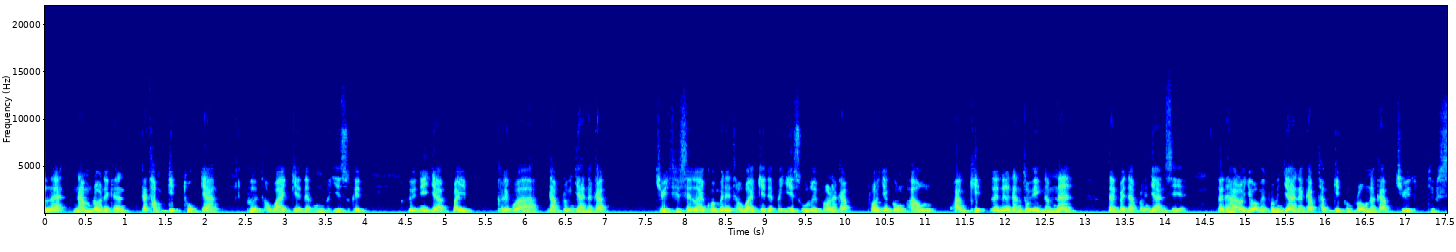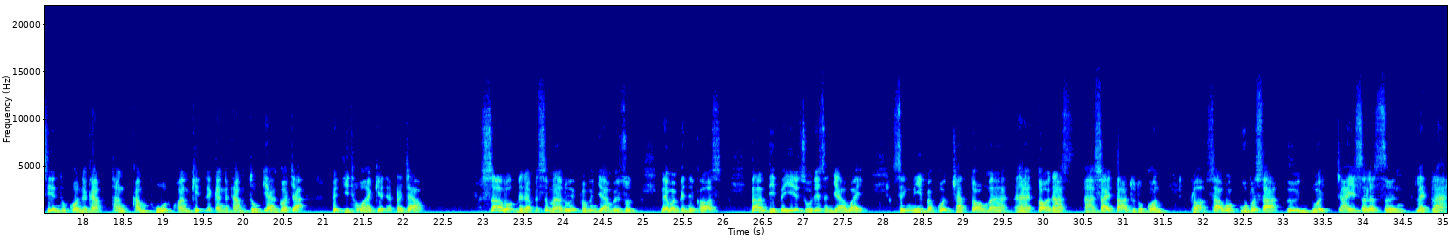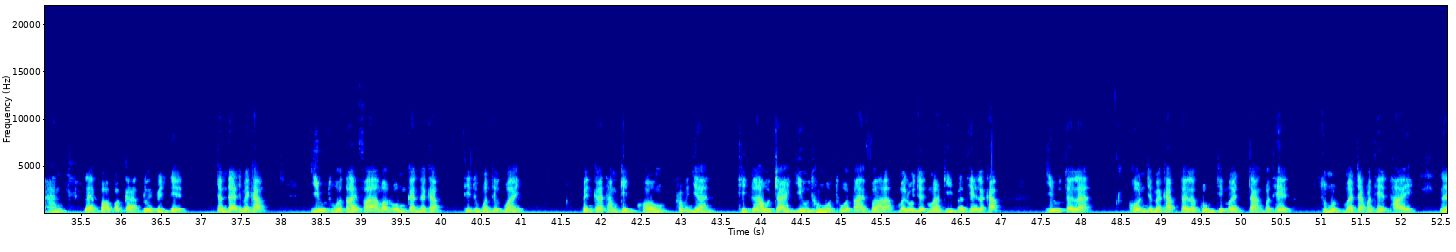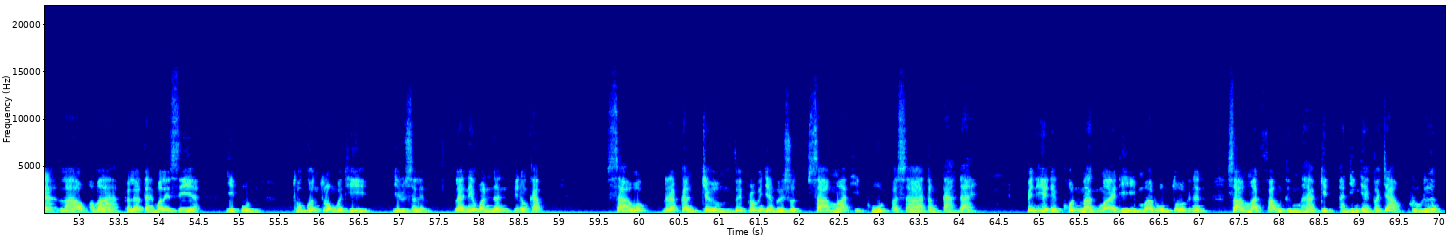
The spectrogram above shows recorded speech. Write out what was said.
และนำเราในการกระทำกิจทุกอย่าง เพื่อถวายเกียรติแด่องค์พระเยซูคริสต์ด้วยนี้อย่าไปเขาเรียกว่าดับพระวิญญาณนะครับ ชีวิตคริสเตียนหลายคนไม่ได้ถวายเกียรติแด่พระเยซูเลยเพราะอะไรครับเพราะยังคงเอาความคิดและเนื้อหนังตัวเองนำหน้า แต่ไปดับพระวิญญาณเสีย แต่ถ้าเรายอมให้พระวิญญาณนะครับทำกิจของพระองค์นะครับชีวิตคริสเตียนทุกคนนะครับทั้งคำพูดความคิดและการกระทำทุกอย่างก็จะ เป็นที่ถวายเกียรติแด่พระเจ้า สาวกได้รับเป็นสมาด้วยพระวิญญาณบริสุทธิ์ในวันเพนเทคอสตามที่พระเยซูได้สัญญาไว้ สิ่งนี้ปรากฏชัดต่อมาฮะต่อหน้าาสายตาทุกๆคน เพราะสาวกผู้ภาษาอื่นด้วยใจสรรเสริญและกล้าหาญและเป่าประกาศด้วยฤทธิเดชจำได้ใช่ไหมครับ ยิวทั่วใต้ฟ้ามารวมกันนะครับ ที่ถูกบันทึกไว้ เป็นการทำกิจของพระวิญญาณที่เล้าใจยิวทั้งหมดทั่วใต้ฟ้าไม่รู้จะมากี่ประเทศแล้วครับ ยิวแต่ละคนใช่ไหมครับ แต่ละกลุ่มที่มาจากประเทศ สมมติมาจากประเทศไทยนะลาวพม่าก็แล้วแต่มาเลเซีย ญี่ปุ่น ทุกคนตรงไปที่เยรูซาเล็ม และในวันนั้นพี่น้องครับ สาวกได้รับการเจิมด้วยพระวิญญาณบริสุทธิ์สามารถที่พูดภาษาต่างๆ ได้ เป็นเหตุให้คนมากมายที่มารวมตัวกันนั้น สามารถฟังถึงมหากิจอันยิ่งใหญ่พระเจ้ารู้เรื่อง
